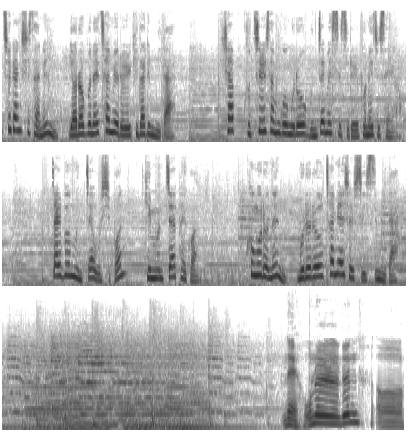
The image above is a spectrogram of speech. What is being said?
최강 시사는 여러분의 참여를 기다립니다. 샵 9730으로 문자 메시지를 보내주세요. 짧은 문자 50원, 긴 문자 100원. 콩으로는 무료로 참여하실 수 있습니다. 네, 오늘은 어,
